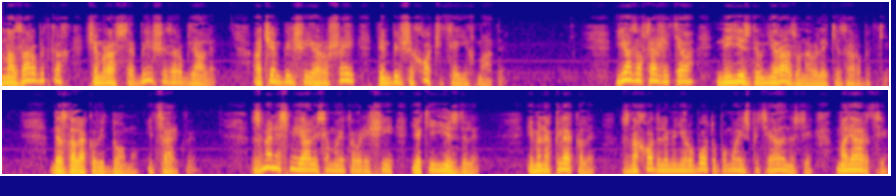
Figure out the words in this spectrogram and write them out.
на заробітках чим раз все більше заробляли, а чим більше є грошей, тим більше хочеться їх мати. Я за все життя не їздив ні разу на великі заробітки десь далеко від дому і церкви. З мене сміялися мої товариші, які їздили, і мене клекали, знаходили мені роботу по моїй спеціальності, малярці,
